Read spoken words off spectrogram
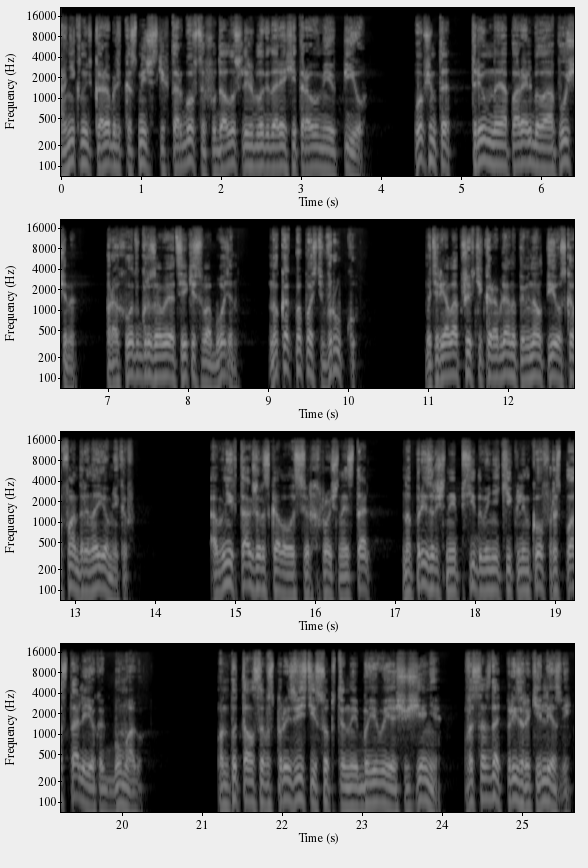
Проникнуть в корабль космических торговцев удалось лишь благодаря хитроумию Пиу. В общем-то, трюмная аппарель была опущена, Проход в грузовые отсеки свободен. Но как попасть в рубку? Материал обшивки корабля напоминал пиоскафандры наемников. В них также раскололась сверхпрочная сталь, но призрачные пси-двойники клинков распластали ее как бумагу. Он пытался воспроизвести собственные боевые ощущения, воссоздать призраки лезвий.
